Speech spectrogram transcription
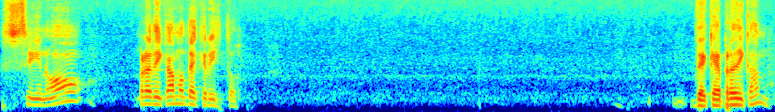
si no predicamos de Cristo? ¿De qué predicamos?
